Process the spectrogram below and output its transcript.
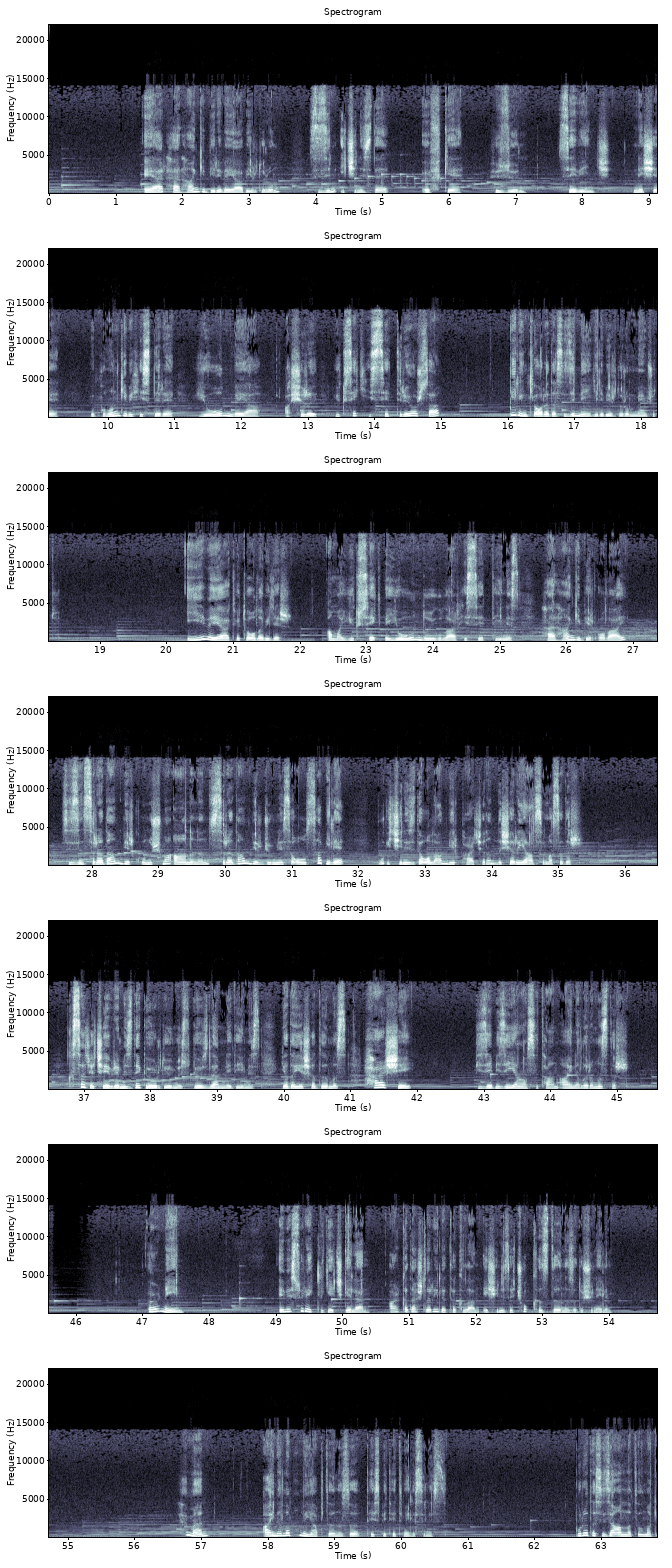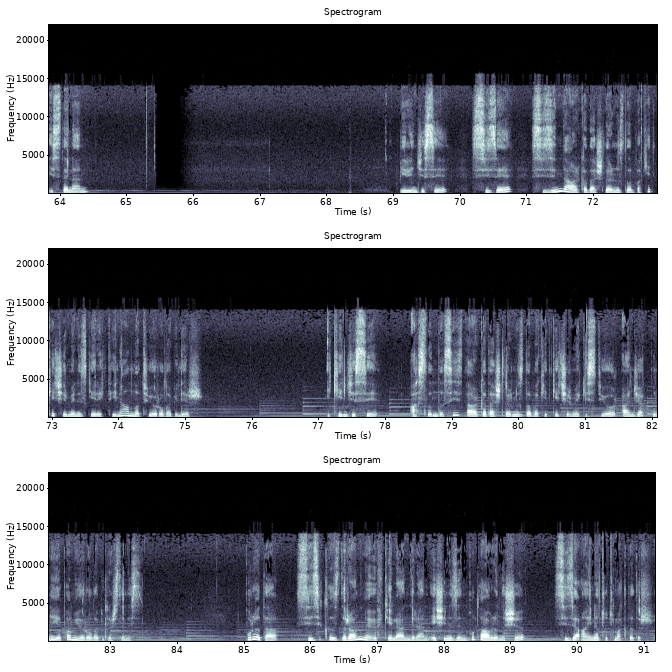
Eğer herhangi biri veya bir durum sizin içinizde öfke, hüzün, sevinç, neşe ve bunun gibi hisleri yoğun veya aşırı yüksek hissettiriyorsa bilin ki orada sizinle ilgili bir durum mevcut. İyi veya kötü olabilir ama yüksek ve yoğun duygular hissettiğiniz herhangi bir olay sizin sıradan bir konuşma anının sıradan bir cümlesi olsa bile bu içinizde olan bir parçanın dışarı yansımasıdır. Kısaca çevremizde gördüğümüz, gözlemlediğimiz ya da yaşadığımız her şey bize bizi yansıtan aynalarımızdır.'' Örneğin eve sürekli geç gelen, arkadaşlarıyla takılan eşinize çok kızdığınızı düşünelim. Hemen aynalama mı yaptığınızı tespit etmelisiniz. Burada size anlatılmak istenen birincisi size sizin de arkadaşlarınızla vakit geçirmeniz gerektiğini anlatıyor olabilir. İkincisi, aslında siz de arkadaşlarınızla vakit geçirmek istiyor ancak bunu yapamıyor olabilirsiniz. Burada sizi kızdıran ve öfkelendiren eşinizin bu davranışı size ayna tutmaktadır.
